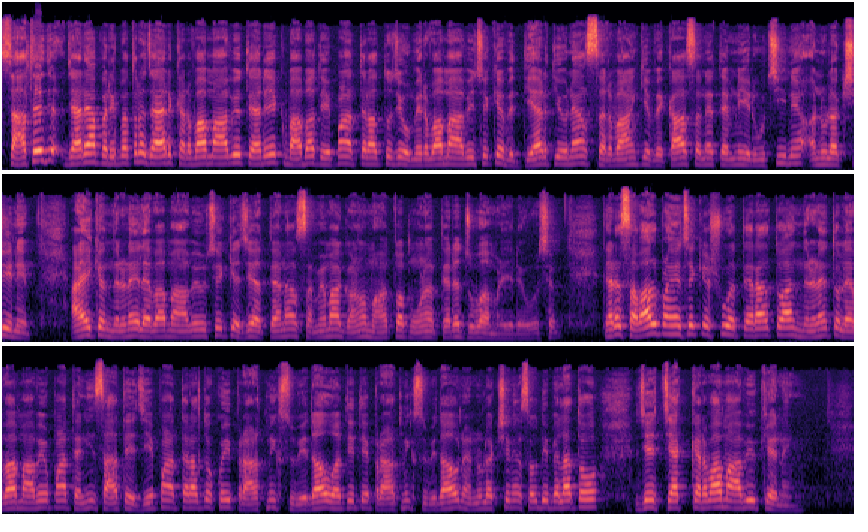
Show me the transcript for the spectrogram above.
સાથે જ જ્યારે આ પરિપત્ર જાહેર કરવામાં આવ્યો ત્યારે એક બાબત એ પણ અત્યારે તો જે ઉમેરવામાં આવી છે કે વિદ્યાર્થીઓના સર્વાંગી વિકાસ અને તેમની રુચિને અનુલક્ષીને આ એક નિર્ણય લેવામાં આવ્યો છે કે જે અત્યારના સમયમાં ઘણો મહત્વપૂર્ણ અત્યારે જોવા મળી રહ્યો છે. ત્યારે સવાલ પણ એ છે કે શું અત્યારે તો આ નિર્ણય તો લેવામાં આવ્યો, પણ તેની સાથે જે પણ અત્યારે તો કોઈ પ્રાથમિક સુવિધાઓ હતી તે પ્રાથમિક સુવિધાઓને અનુલક્ષીને સૌથી પહેલાં તો જે ચેક કરવામાં આવ્યું કે નહીં?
